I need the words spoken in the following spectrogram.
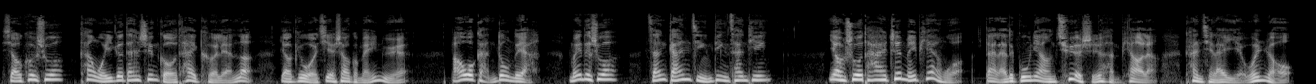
小柯说：“看我一个单身狗太可怜了，要给我介绍个美女，把我感动的呀，没得说，咱赶紧订餐厅。”要说他还真没骗我，带来的姑娘确实很漂亮，看起来也温柔。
